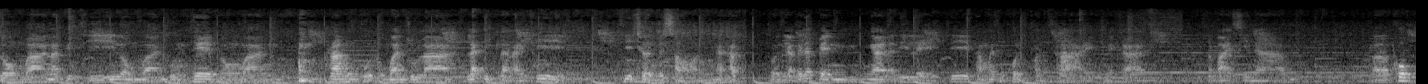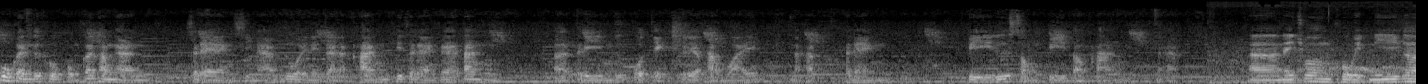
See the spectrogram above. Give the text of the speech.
โรงพยาบาลราชพิถีโรงพยาบาลกรุงเทพโรงพยาบาลพระมงกุฎโรงพยาบาลจุฬาและอีกหลาย ๆ ที่ที่เชิญไปสอนนะครับ ส่วนใหญ่ก็จะเป็นงานอดิเรกที่ทำให้ทุกคนผ่อนคลายในการระบายสีน้ำเอ่อควบคู่กันก็คือผมก็ทำงานแสดงสีน้ำด้วยในแต่ละครั้งที่แสดงก็จะตั้งตรีมหรือโปรเจกต์ที่จะทำไว้นะครับ แสดง ปีหรือ 2 ปีต่อครั้งนะครับเอ่อในช่วงโควิดนี้ก็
